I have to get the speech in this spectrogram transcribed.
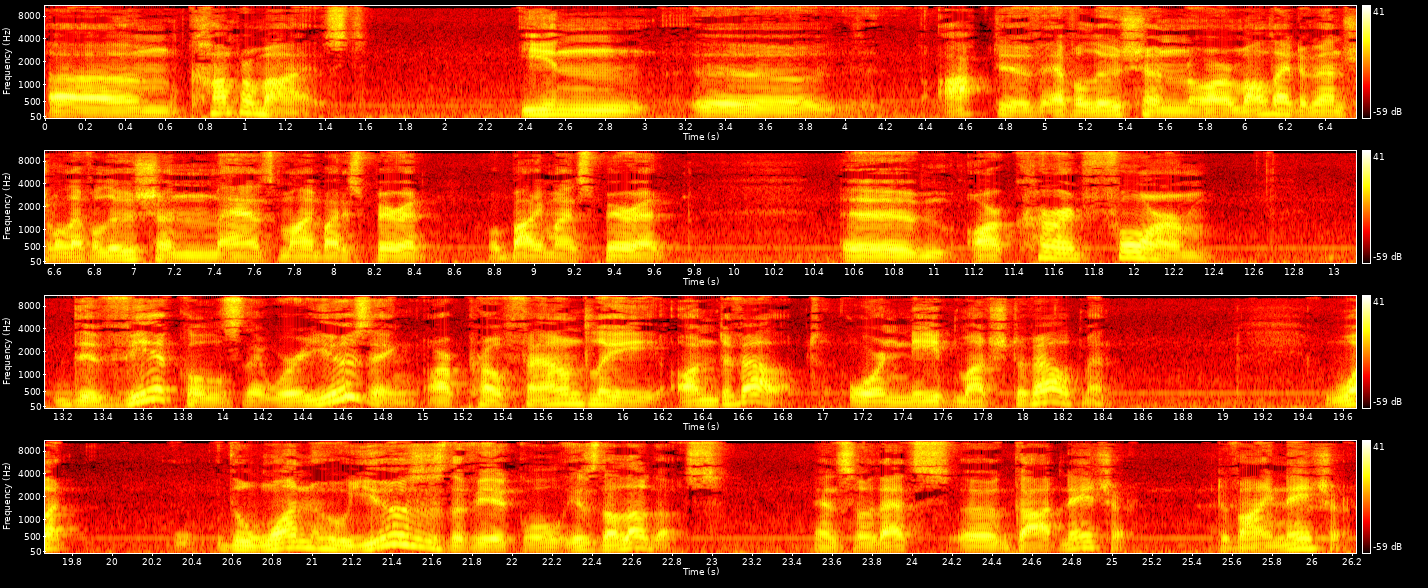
um, compromised in uh, octave evolution or multidimensional evolution as mind, body, spirit, or body, mind, spirit. Um, our current form, the vehicles that we're using are profoundly undeveloped or need much development. What the one who uses the vehicle is the Logos. And so that's uh, God nature, divine nature.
